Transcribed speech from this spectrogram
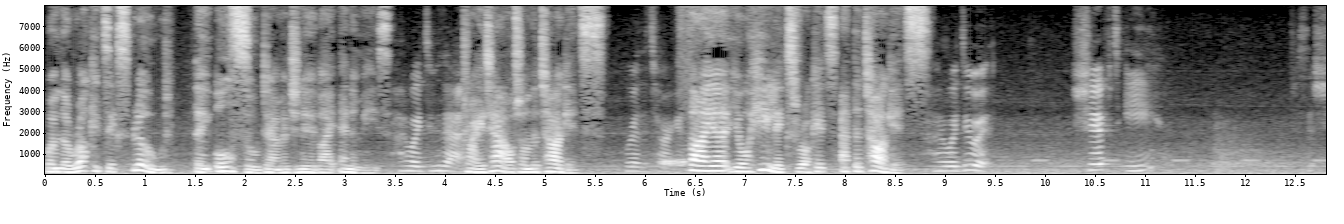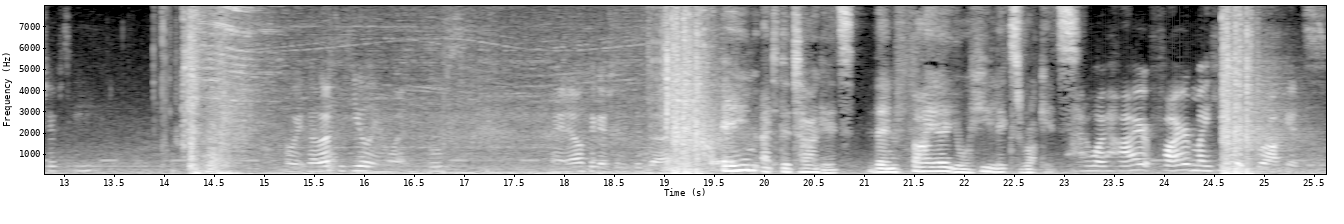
When the rockets explode, they also damage nearby enemies. How do I do that? Try it out on the targets. Where are the targets? Fire your Helix rockets at the targets. How do I do it? Shift E? Is it Shift E? Oh wait, no, that's the healing one. Oops. I don't think I should have did that. Aim at the targets, then fire your Helix rockets. How do I hire fire my Helix rockets?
